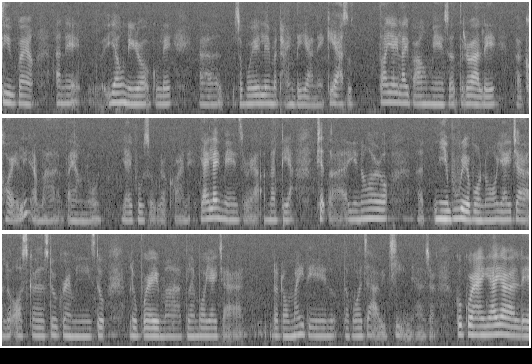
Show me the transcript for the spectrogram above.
သိဘူးဘိုင်းအောင်အဲ့နဲ့ရောက်နေတော့ကိုလည်းအဲစပွဲလည်းမထိုင်သေးရနဲ့ကြရဆိုသွားရိုက်လိုက်ပါအောင်မယ်ဆိုတော့သူတို့ကလည်းခေါ်ရလေအမဘိုင်းအောင်တို့ရိုက်ဖို့ဆိုပြီးတော့ခေါ်ရတယ်ရိုက်လိုက်မယ်ဆိုရအမတ်တရဖြစ်သွားတယ်အရင်တော့ကတော့ မြင်ဘူးတယ်ပေါ့နော်ရိုက်ကြတာလို့ Oscars တို့ Grammys တို့အဲ့လိုပွဲတွေမှာ Glambock ရိုက်ကြတာတော်တော်မိုက်တယ်လို့သဘောကျပြီးကြည်နေတာဆိုတော့ကိုကိုရန်ရရလဲ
